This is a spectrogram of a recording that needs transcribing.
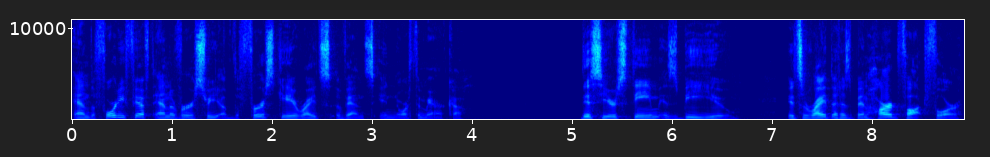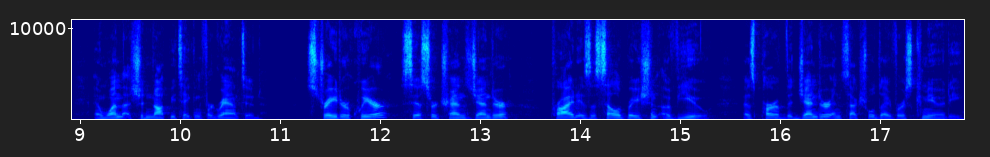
and the 45th anniversary of the first gay rights events in North America. This year's theme is Be You. It's a right that has been hard fought for and one that should not be taken for granted. Straight or queer, cis or transgender, Pride is a celebration of you as part of the gender and sexual diverse community.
